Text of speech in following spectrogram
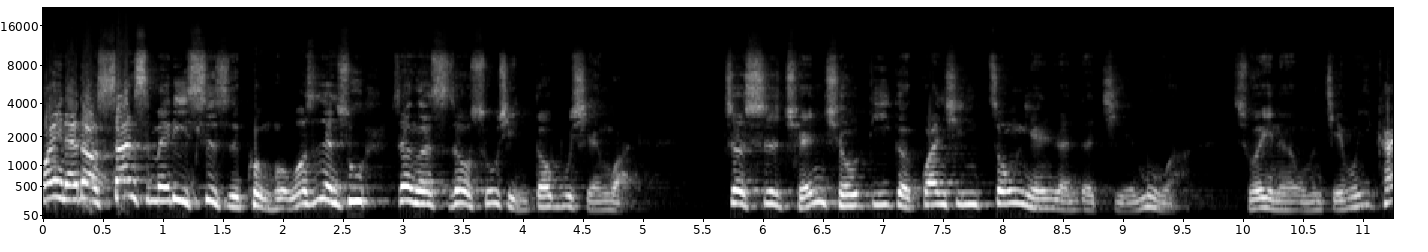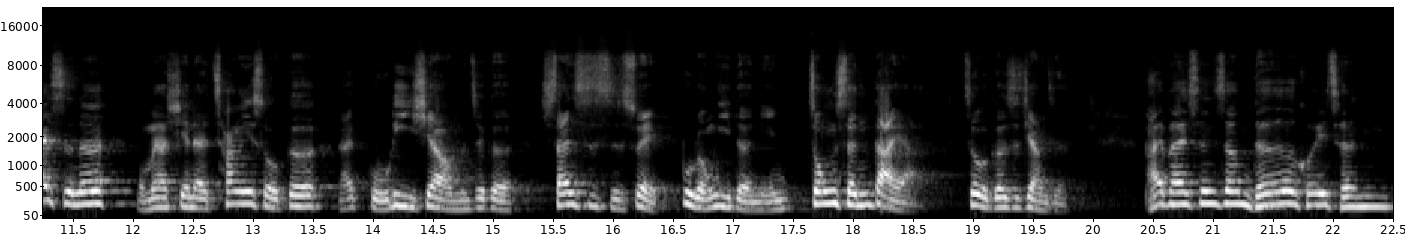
欢迎来到三十美丽，四十困惑。我是认输，任何时候苏醒都不嫌晚。这是全球第一个关心中年人的节目啊！所以呢，我们节目一开始呢，我们要先来唱一首歌，来鼓励一下我们这个三四十岁不容易的年中生代啊！这首歌是这样子：拍拍身上的灰尘，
